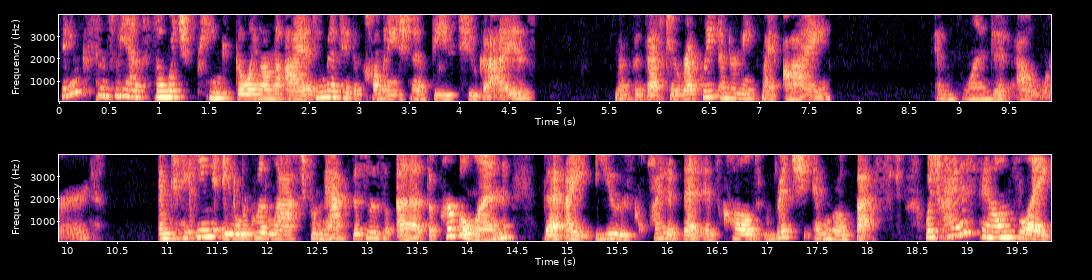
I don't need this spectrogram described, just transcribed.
think since we have so much pink going on the eye, I think I'm to take a combination of these two guys. So I'm to put that directly underneath my eye and blend it outward. I'm taking a Liquid Last from MAC. This is uh, the purple one that I use quite a bit. It's called Rich and Robust, which kind of sounds like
